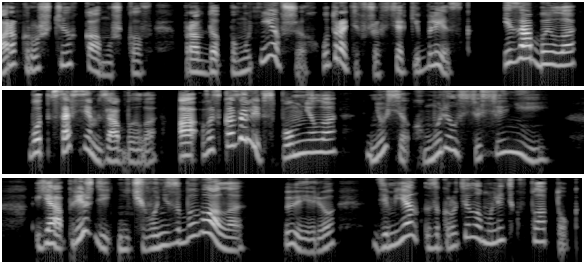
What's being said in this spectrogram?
пара крошечных камушков, правда, помутневших, утративших всякий блеск. И забыла. Вот совсем забыла. А вы сказали, вспомнила. Нюся хмурилась все сильнее. Я прежде ничего не забывала. Верю. Демьян закрутил амулетик в платок,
